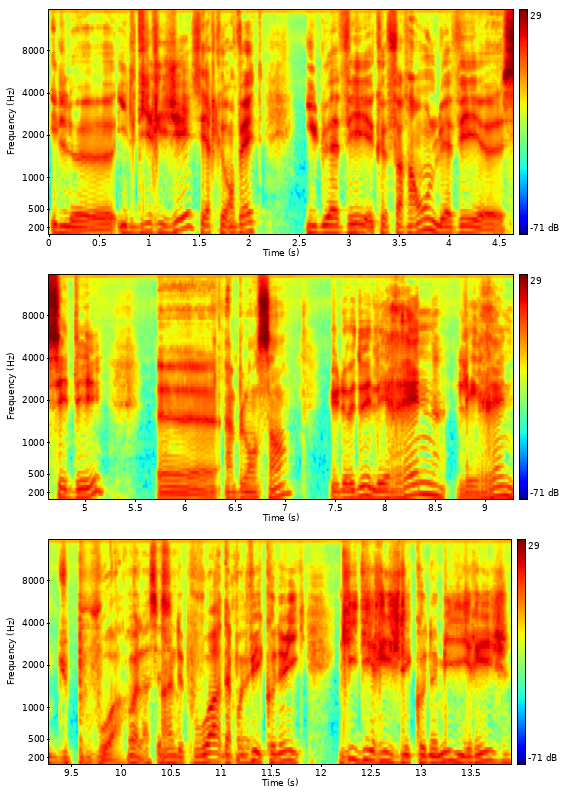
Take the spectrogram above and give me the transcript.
il, euh, il dirigeait, c'est-à-dire qu'en fait, il lui avait, que Pharaon lui avait euh, cédé euh, un blanc-seing, il lui avait donné les rênes, les rênes du pouvoir. Voilà, c'est Hein, ça. de pouvoir d'un point de vue économique. Qui dirige l'économie dirige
